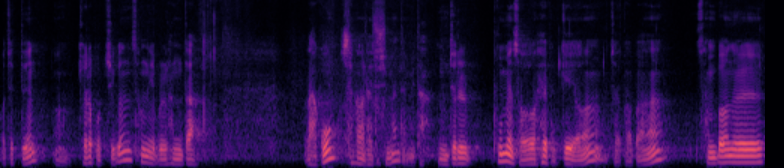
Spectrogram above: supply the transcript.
어쨌든 어, 결합 법칙은 성립을 한다. 라고 생각을 해주시면 됩니다. 문제를 보면서 해볼게요. 자, 봐봐. 3번을,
